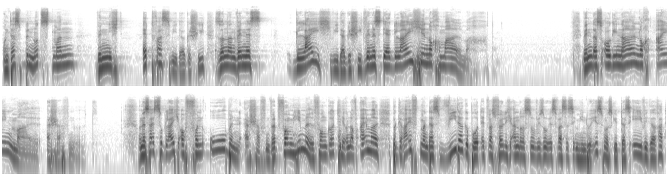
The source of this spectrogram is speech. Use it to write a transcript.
Und das benutzt man, wenn nicht etwas wieder geschieht, sondern wenn es gleich wieder geschieht, wenn es der gleiche nochmal macht. Wenn das Original noch einmal erschaffen wird. Und das heißt zugleich auch von oben erschaffen wird, vom Himmel, von Gott her. Und auf einmal begreift man, dass Wiedergeburt etwas völlig anderes sowieso ist, was es im Hinduismus gibt. Das ewige Rad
